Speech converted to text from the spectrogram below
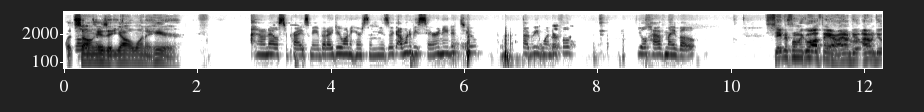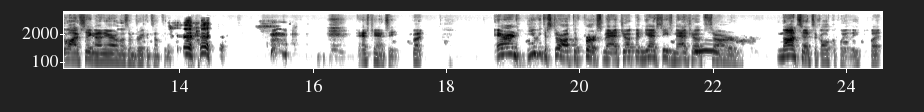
what song is it y'all want to hear? I don't know, surprise me, but I do want to hear some music. I want to be serenaded too. That'd be wonderful. You'll have my vote. Save it for when we go off air. I don't do I don't do live singing on air unless I'm drinking something. Ask Chancey. But Aaron, you get to start off the first matchup. And yes, these matchups hmm. are nonsensical completely, but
